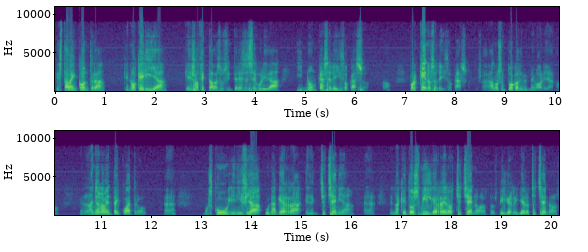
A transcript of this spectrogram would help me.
que estaba en contra, que no quería, que eso afectaba sus intereses de seguridad y nunca se le hizo caso. ¿Por qué no se le hizo caso? Pues hagamos un poco de memoria. En el año 94, ¿eh? Moscú inicia una guerra en Chechenia ¿eh? en la que 2.000 guerreros chechenos, 2.000 guerrilleros chechenos,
